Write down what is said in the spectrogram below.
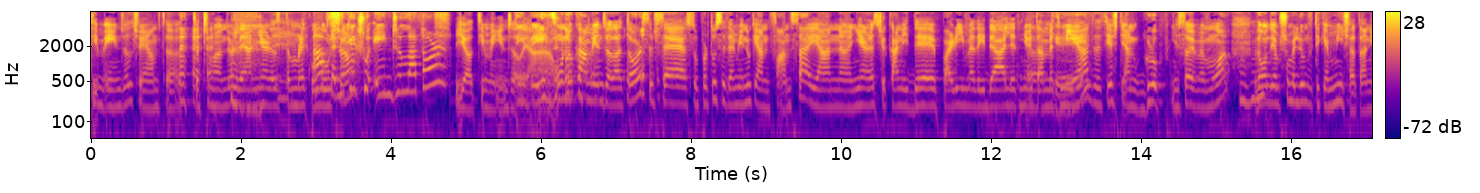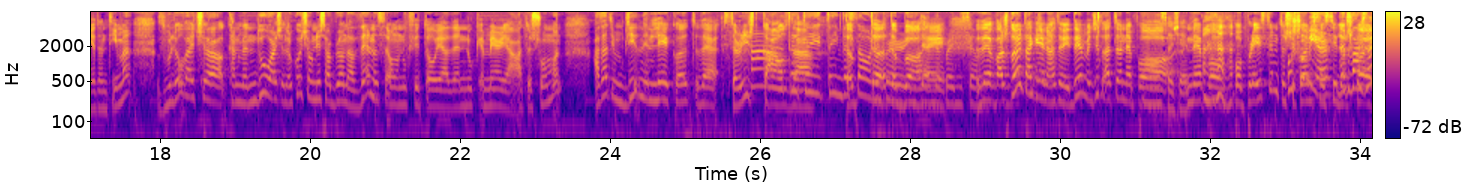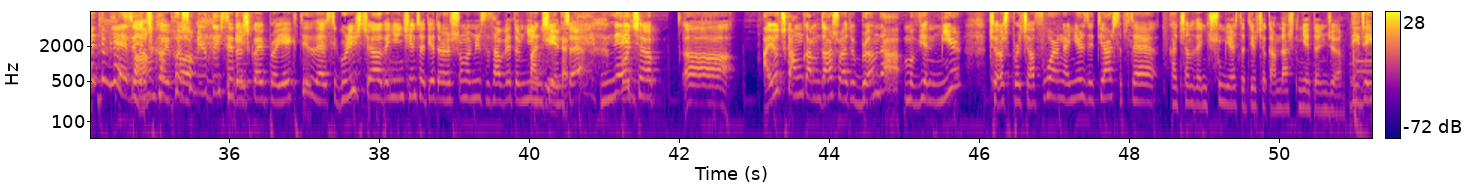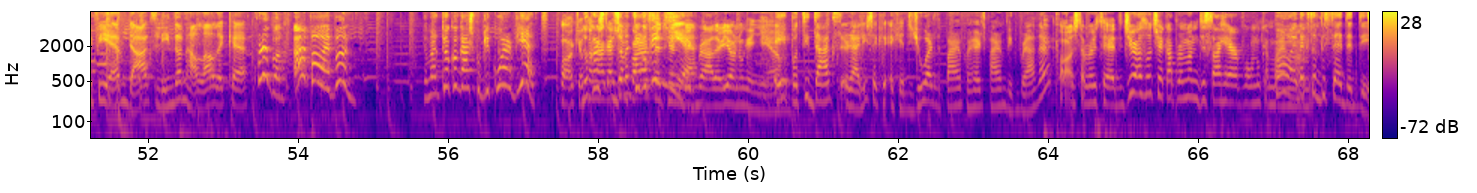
Team Angel që janë të të çmendur dhe janë njerëz të mrekullueshëm. A pse nuk ke kështu Angelator? Jo, Team Angel. Team ja. Angel. Unë nuk kam Angelator sepse suportuesit e mi nuk janë fansa, janë njerëz që kanë ide, parime dhe ideale të njëjta okay. me të mia dhe thjesht janë grup njësoj me mua mm -hmm. dhe unë jam shumë e lumtur t'i kem miq ata në jetën time. Zbulova që kanë menduar që ndërkohë që unë isha brenda dhe nëse unë nuk fitoja dhe nuk e merrja atë shumën, ata t'i mblidhnin lekët dhe sërisht ah, kauza të të, të investonin të, të, të bëhej. Dhe vazhdojnë ta kenë atë ide, megjithatë ne po oh, ne po po presim të po shikojmë se si do të shkojë. Vazhdojnë të mbledhin. Si do ah, shkojë po, po shumë mirë do ishte. Si do shkojë projekti dhe sigurisht që edhe 100 tjetër është shumë më mirë se sa vetëm 100. Ne po që uh, Ajo çka un kam dashur aty brenda, më vjen mirë që është përqafuar nga njerëzit jashtë sepse ka qenë dhe shumë njerëz të tjerë që kanë dashur të njëjtën gjë. DJ PM Dagz Lindon Hallall e ke. Kur e bën? Ah, po e bën. Do më kjo kënga është publikuar vjet. Po, kjo nuk është, do të thotë ti nuk e njeh. Big Brother, jo, nuk e njeh. Ej, po ti Dagz realisht e ke, e ke dëgjuar të parë për herë të parë Big Brother? Po, është e vërtetë. Gjira thotë që e ka përmend disa herë, po nuk e mbaj. Po, edhe këtë bisedë di.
